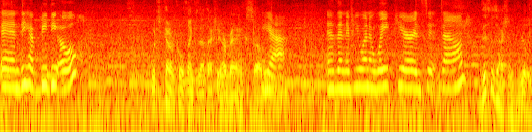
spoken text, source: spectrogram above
and they have BDO. Which is kind of a cool thing because that's actually our bank. So Yeah, and then if you want to wait here and sit down, this is actually really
